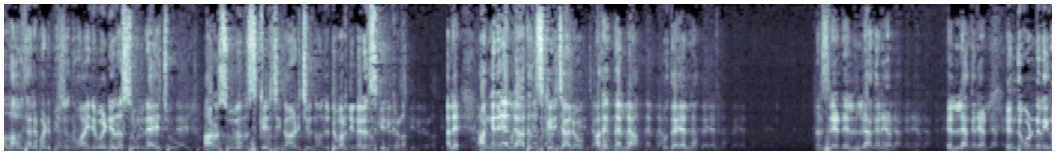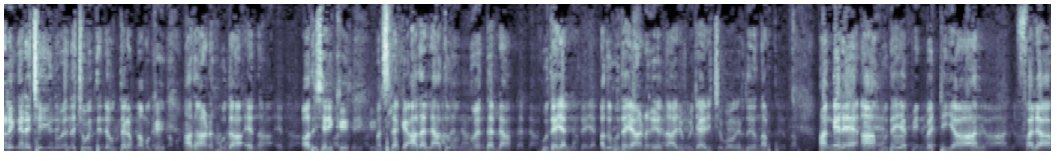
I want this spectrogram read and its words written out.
അള്ളാഹു താല പഠിപ്പിച്ചു. അതിനു വേണ്ടി റസൂലിനെ അയച്ചു. ആ റസൂൽ നിസ്കരിച്ച് കാണിച്ചു എന്നിട്ട് പറഞ്ഞു ഇങ്ങനെ നിസ്കരിക്കണം. അല്ലെ? അങ്ങനെയല്ലാതെ നിസ്കരിച്ചാലോ? അതെന്തല്ല? ഹുദയല്ല. മനസ്സിലായിണ്ട് എല്ലാം അങ്ങനെയാണ്. എല്ലാം അങ്ങനെയാണ്. എന്തുകൊണ്ട് നിങ്ങൾ ഇങ്ങനെ ചെയ്യുന്നു എന്ന ചോദ്യത്തിന്റെ ഉത്തരം നമുക്ക് അതാണ് ഹുദ എന്ന്. അത് ശരിക്ക് മനസ്സിലാക്കി. അതല്ലാത്തതൊന്നും എന്തല്ല? ഹുദയല്ല. അത് ഹുദയാണ് എന്നാരും വിചാരിച്ചു പോകരുത് എന്നർത്ഥം. അങ്ങനെ ആ ഹുദയെ പിൻപറ്റിയാൽ ഫലാ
